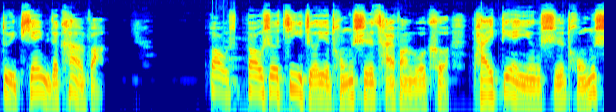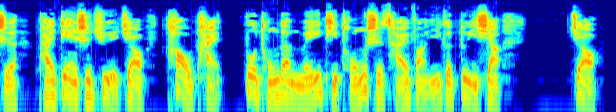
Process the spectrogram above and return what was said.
对天宇的看法。报报社记者也同时采访罗克。拍电影时同时拍电视剧叫套拍，不同的媒体同时采访一个对象。叫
